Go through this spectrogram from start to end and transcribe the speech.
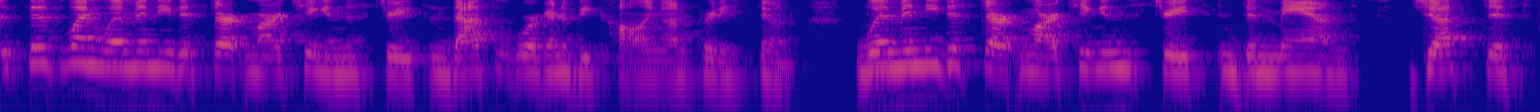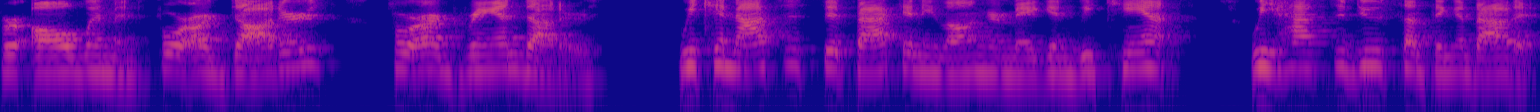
This is when women need to start marching in the streets. And that's what we're going to be calling on pretty soon. Women need to start marching in the streets and demand justice for all women, for our daughters, for our granddaughters. We cannot just sit back any longer, Megyn. We can't. We have to do something about it.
